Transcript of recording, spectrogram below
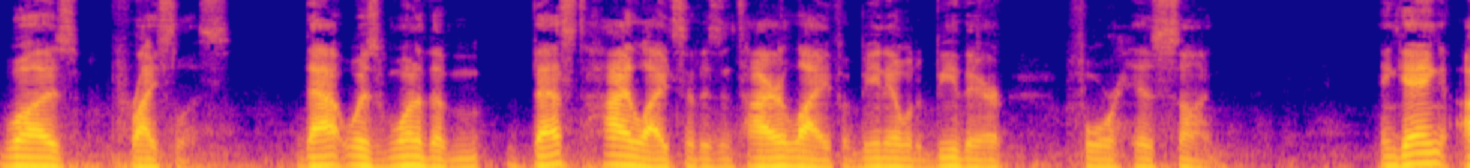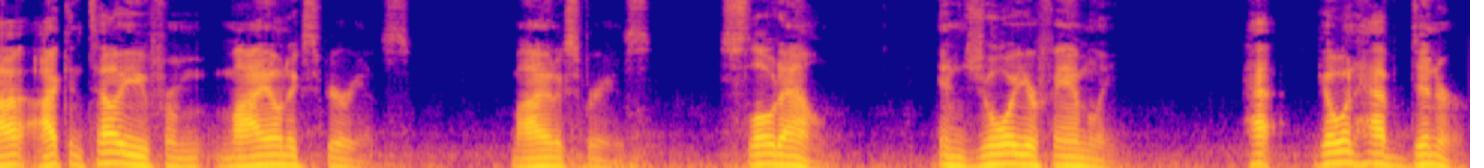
was priceless. That was one of the best highlights of his entire life of being able to be there for his son. And gang, I, I can tell you from my own experience, my own experience, slow down, enjoy your family, ha- go and have dinner,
